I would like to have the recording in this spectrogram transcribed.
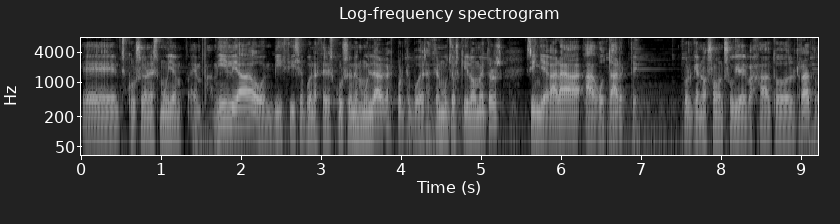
eh, excursiones muy en, en familia o en bici, se pueden hacer excursiones muy largas porque puedes hacer muchos kilómetros sin llegar a, a agotarte, porque no son subida y bajada todo el rato.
